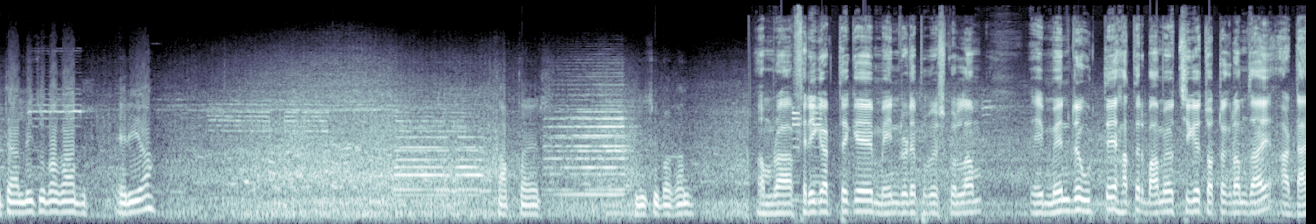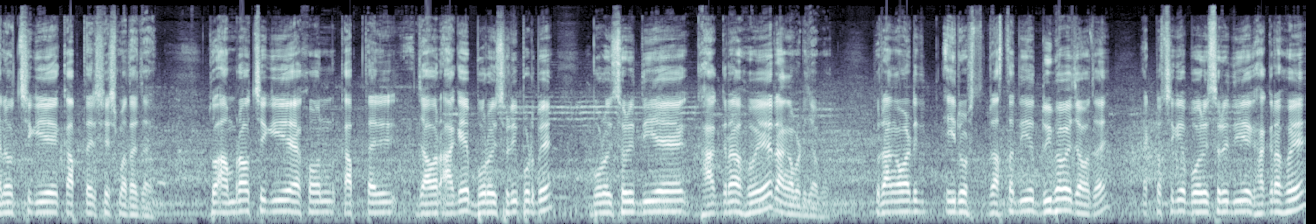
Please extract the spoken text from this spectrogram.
এটা লিচু বাগান এরিয়া। কাপ্তায়ের লিচু বাগান। আমরা ফেরিঘাট থেকে মেইন রোডে প্রবেশ করলাম। এই মেইন রোডে উঠতে হাতের বামে হচ্ছে গিয়ে চট্টগ্রাম যায় আর ডানে হচ্ছে গিয়ে কাপ্তাই শেষ মাথায় যায়। তো আমরা হচ্ছে গিয়ে এখন কাপ্তাই যাওয়ার আগে বড়ইছড়ি পড়বে। বড়ইছড়ি দিয়ে ঘাগরা হয়ে রাঙামাটি যাব। তো রাঙামাটি এই রোস- রাস্তা দিয়ে দুইভাবে যাওয়া যায়। একটা হচ্ছে গিয়ে বড়ইছড়ি দিয়ে ঘাগরা হয়ে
